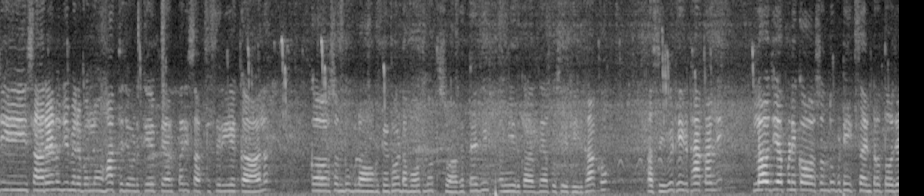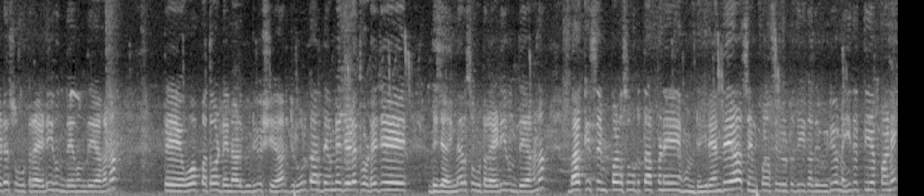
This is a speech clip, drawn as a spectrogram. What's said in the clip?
ਜੀ, ਸਾਰਿਆਂ ਨੂੰ ਜੀ ਮੇਰੇ ਵੱਲੋਂ ਹੱਥ ਜੋੜ ਕੇ ਪਿਆਰ ਭਰੀ ਸਤਿ ਸ੍ਰੀ ਅਕਾਲ। ਕੌਰ ਸੰਧੂ ਬਲੌਗ ਤੇ ਤੁਹਾਡਾ ਬਹੁਤ-ਬਹੁਤ ਸਵਾਗਤ ਹੈ ਜੀ। ਉਮੀਦ ਕਰਦੇ ਹਾਂ ਤੁਸੀਂ ਠੀਕ ਠਾਕ ਹੋ। ਅਸੀਂ ਵੀ ਠੀਕ ਠਾਕ ਹਾਂ ਜੀ। ਲਓ ਜੀ, ਆਪਣੇ ਕੌਰ ਸੰਧੂ ਬੁਟੀਕ ਸੈਂਟਰ ਤੋਂ ਜਿਹੜੇ ਸੂਟ ਰੈਡੀ ਹੁੰਦੇ ਹੁੰਦੇ ਆ, ਹਨਾ? ਤੇ ਉਹ ਆਪਾਂ ਤੁਹਾਡੇ ਨਾਲ ਵੀਡੀਓ ਸ਼ੇਅਰ ਜ਼ਰੂਰ ਕਰਦੇ ਹੁੰਦੇ ਜਿਹੜੇ ਥੋੜੇ ਜੇ ਡਿਜ਼ਾਈਨਰ ਸੂਟ ਰੈਡੀ ਹੁੰਦੇ ਆ, ਹਨਾ? ਬਾਕੀ ਸਿੰਪਲ ਸੂਟ ਤਾਂ ਆਪਣੇ ਹੁੰਦੇ ਹੀ ਰਹਿੰਦੇ ਆ। ਸਿੰਪਲ ਸੂਟ ਦੀ ਕਦੇ ਵੀਡੀਓ ਨਹੀਂ ਦਿੱਤੀ ਆਪਾਂ ਨੇ।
